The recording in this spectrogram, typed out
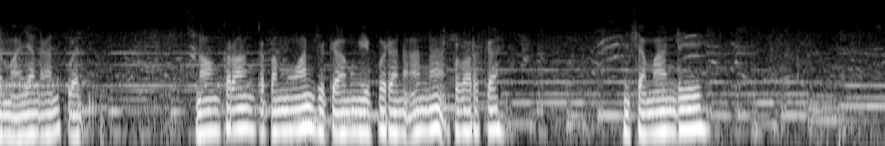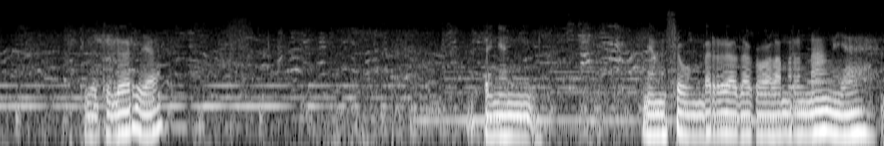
lumayan kan buat nongkrong ketemuan juga menghibur anak-anak keluarga. Bisa mandi. Dulur-dulur ya. Pengen yang sumber atau kolam renang ya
